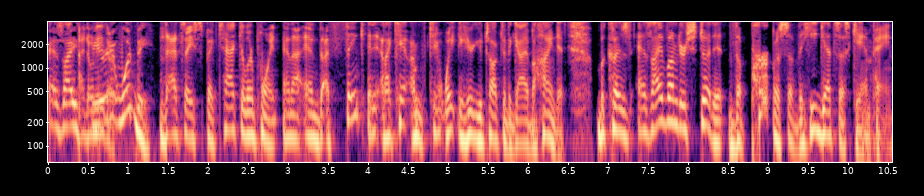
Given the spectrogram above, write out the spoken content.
as I, I feared either. it would be. That's a spectacular point, and I and I think, and I can't, I can't wait to hear you talk to the guy behind it, because as I've understood it, the purpose of the He Gets Us campaign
